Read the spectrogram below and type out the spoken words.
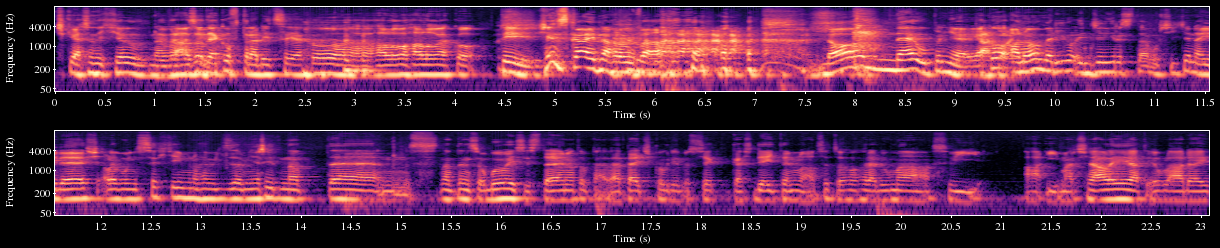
Čekaj, já jsem teď chtěl navázat jako v tradici, jako halo, halo, jako ty, ženská jedna hloupá. no, ne úplně. Jako pojď. ano, Medieval Engineers tam určitě najdeš, ale oni se chtějí mnohem víc zaměřit na ten, na ten soubojový systém, na to PvPčko, kdy prostě každý ten vládce toho hradu má svý AI maršály a ty ovládají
